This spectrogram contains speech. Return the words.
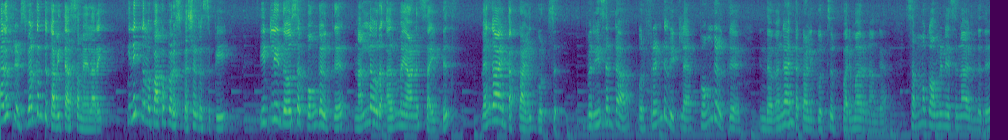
Hello friends welcome to Kavitha சமையலறை இன்னைக்கு நம்ம பார்க்க போகிற ஸ்பெஷல் ரெசிபி இட்லி தோசை பொங்கலுக்கு நல்ல ஒரு அருமையான சைட் டிஷ் வெங்காயம் தக்காளி கொட்ஸு இப்போ ரீசண்டாக ஒரு ஃப்ரெண்டு வீட்டில் பொங்கலுக்கு இந்த வெங்காயம் தக்காளி கொட்ஸு பரிமாறினாங்க. செம்ம காம்பினேஷனாக இருந்தது.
